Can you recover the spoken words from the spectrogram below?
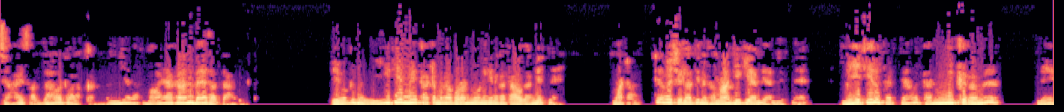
සහය සද්ධාවට වළක්වන්න. මායා ගන්න බෑ සද්ධාවට. ඒ වගේම වීර්යයෙන් මේ කටමක කරන්න ඕන කියන කතාව ගන්නෙත් නෑ. මට අත්‍යවශ්‍යලා තියෙන සමාධිය කියන්නේ යන්නෙත් නෑ. මේ තියෙන ප්‍රඥාව තන්නේ කරම මේ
